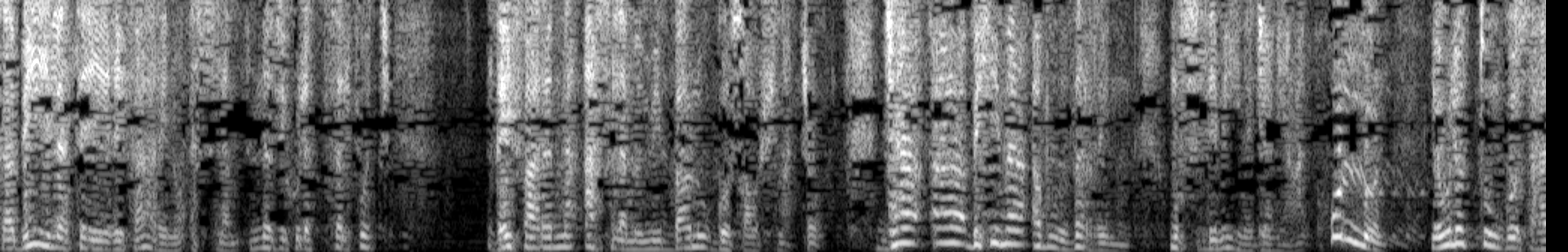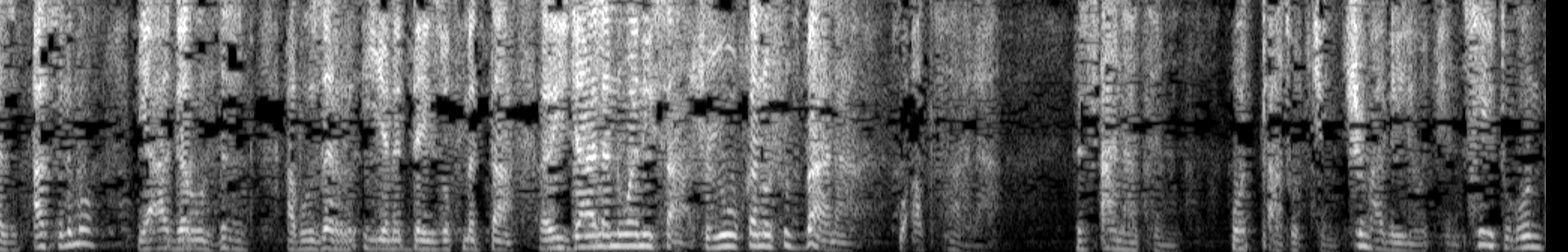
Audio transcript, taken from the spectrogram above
ቀቢለተይ ጊፋሪን ወአስለም እነዚህ ሁለት ሰልፎች ገይፋርና አስለም የሚባሉ ጎሳዎች ናቸው። ጃአ ብሂማ አቡ ዘርን ሙስሊሚን ጀሚዓን። ሁሉን የሁለቱን ጎሳ ህዝብ አስልሞ የአገሩን ህዝብ አቡ ዘር እየነዳ ይዞት መጣ። ሪጃለን ወኒሳ ሽዩኸን ወሹባና ወአጥፋላ። ህፃናትን ወጣቶችን ሽማግሌዎችን ሴቱን ወንዱ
